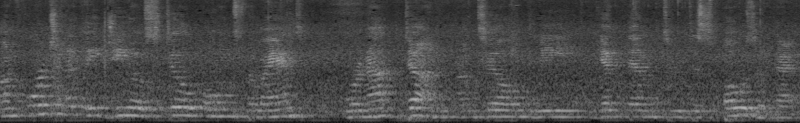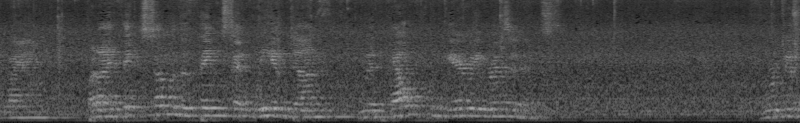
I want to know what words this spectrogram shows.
unfortunately, Geo still owns the land. We're not done until we get them to dispose of that land. But I think some of the things that we have done with help from Gary residents, we're just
